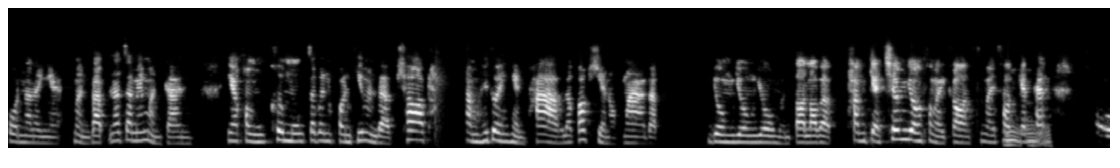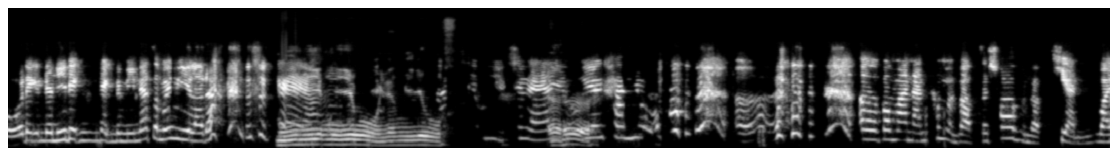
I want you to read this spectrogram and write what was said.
คนอะไรเงี้ยเหมือนแบบน่าจะไม่เหมือนกันอย่างของมุกคือมุกจะเป็นคนที่เหมือนแบบชอบทำให้ตัวเองเห็นภาพ แล้วก็เขียนออกมาแบบโยงโยงโยงเหมือนตอนเราแบบทำแกะเชื่อมโยงสมัยก่อนสมัยสอบแกะแพทอืมโอ้เด็กเดี๋ยวนี้เด็กเด็กเดี๋ยวนี้น่าจะไม่มีแล้วนะรู้สึกมีแก่มีอะมีอยู่ยังมีอยู่ ใช่ไหมเออยังยังทันอยู่เออ เออ ประมาณนั้นคือเหมือนแบบจะชอบเหมือนแบบเขียนไว้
